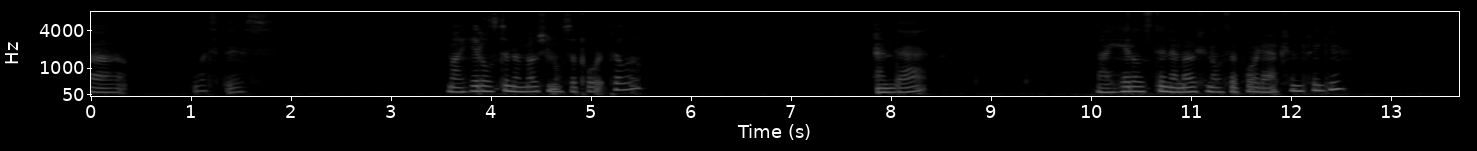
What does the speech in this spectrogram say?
Uh, what's this? My Hiddleston emotional support pillow. And that, my Hiddleston emotional support action figure.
